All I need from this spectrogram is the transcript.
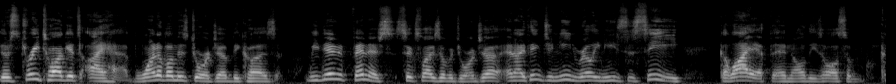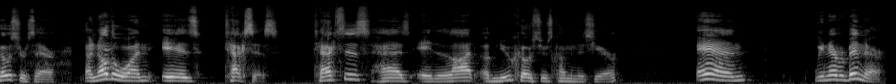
there's three targets I have. One of them is Georgia because we didn't finish Six Flags over Georgia, and I think Janine really needs to see Goliath and all these awesome coasters there. Another one is Texas. Texas has a lot of new coasters coming this year, and we've never been there,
